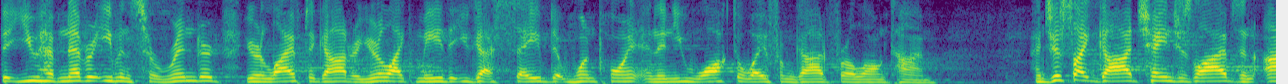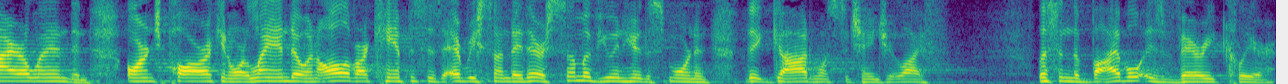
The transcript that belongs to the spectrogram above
That you have never even surrendered your life to God, or you're like me, that you got saved at one point and then you walked away from God for a long time. And just like God changes lives in Ireland and Orange Park and Orlando and all of our campuses every Sunday, there are some of you in here this morning that God wants to change your life. Listen, the Bible is very clear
